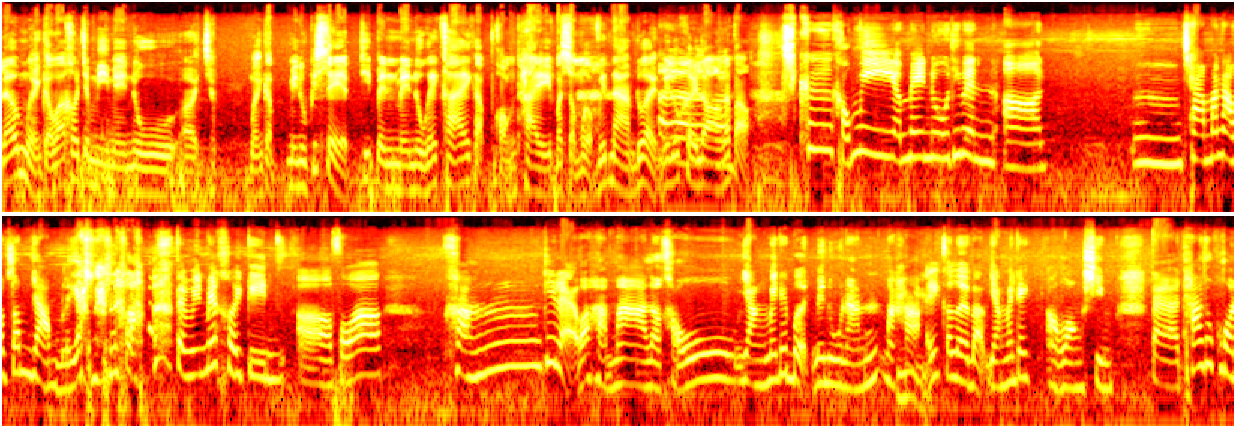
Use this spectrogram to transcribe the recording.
แล้วเหมือนกับว่าเขาจะมีเมนูเออเหมือนกับเมนูพิเศษที่เป็นเมนูคล้ายๆ กับของไทยผสมกับเวียดนามด้วย ไม่รู้เคยลองหรือเปล่า คือเขามีเมนูที่เป็นเอ่อ อืมชามะนาวต้มยำอะไรอย่างนั้นค่ะ แต่มินไม่เคยกิน เอ่อ เพราะว่าครั้งที่แล้วอะค่ะมาแล้วเขายังไม่ได้เบิดเมนูนั้นมาขายก็เลยแบบยังไม่ได้เอาลองชิม แต่ถ้าทุกคน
